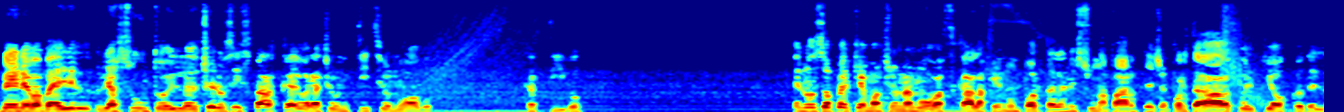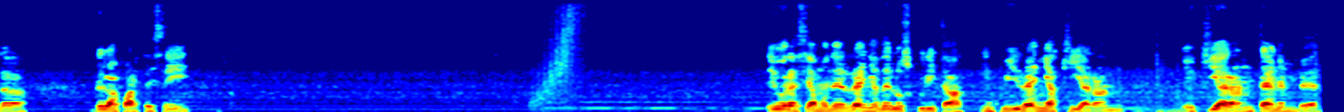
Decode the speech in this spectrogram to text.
Bene, vabbè, il riassunto, il cielo si spacca e ora c'è un tizio nuovo. Cattivo. E non so perché, ma c'è una nuova scala che non porta da nessuna parte, cioè porta a quel fiocco del, della parte 6. E ora siamo nel regno dell'oscurità, in cui regna Kieran. E Kieran Tenenberg,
